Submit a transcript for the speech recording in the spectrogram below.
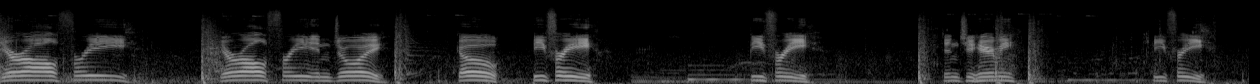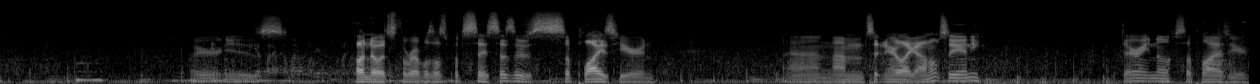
You're all free. You're all free. Enjoy. Go. Be free. Be free. Didn't you hear me? Be free. Where is? Oh no, it's the rebels. I was about to say. It says there's supplies here, and and I'm sitting here like I don't see any. There ain't no supplies here.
